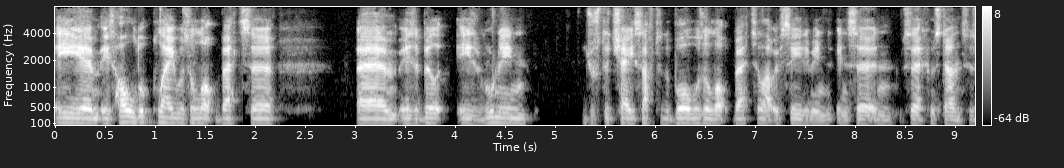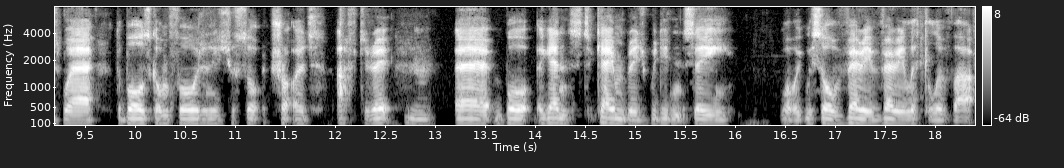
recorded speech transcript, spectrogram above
he um, his hold up play was a lot better. Um, his ability, his running, just to chase after the ball was a lot better. Like we've seen him in, in certain circumstances where the ball's gone forward and he's just sort of trotted after it. Mm. Uh, but against Cambridge, we didn't see. Well, we- we saw very, very little of that.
